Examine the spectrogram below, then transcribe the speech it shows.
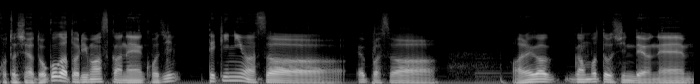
今年はどこが取りますかね？個人的にはさ、やっぱさ、あれが頑張ってほしいんだよね。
